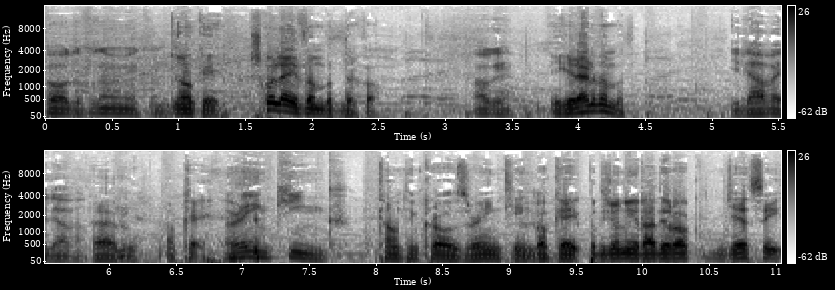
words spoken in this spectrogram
Po, do futemi me këngë. Okej. Okay. Shko laji dhëmbët ndërkohë. Okej. Okay. I ke larë dhëmbët. I lava, i lava. Okej. Okay. Rain King. Counting Crows, Rain King. Okej, okay. po dëgjoni Radio Rock, Jesse.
